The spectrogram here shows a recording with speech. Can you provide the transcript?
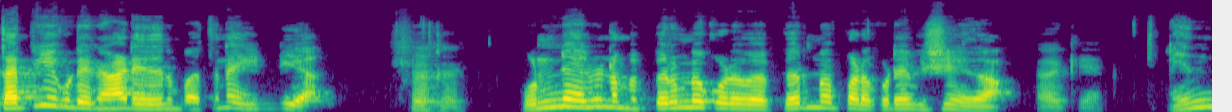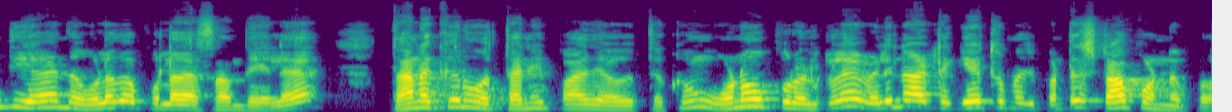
தப்பிக்கக்கூடிய நாடு எதுன்னு பார்த்தீங்கன்னா இந்தியா. உண்மையாலுமே நம்ம பெருமை கூட பெருமைப்படக்கூடிய விஷயம் ஓகே. இந்தியா இந்த உலக பொருளாதார சந்தையில தனக்குன்னு ஒரு தனி பாதை வகுத்துக்கும் உணவுப் பொருட்களை வெளிநாட்டுக்கு ஏற்றுமதி பண்ணிட்டு ஸ்டாப் பண்ண இப்போ.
